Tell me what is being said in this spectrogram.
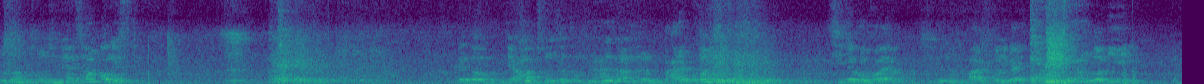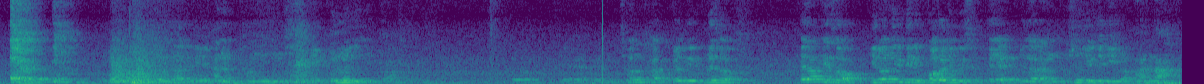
무선 통신에 성공했어요. 그래서 이제 아마추어 무선 통신을 하는 사람들은 마르코니를 시적으로 봐요. 마르코니가 했던 방법이 아마추어사들이 하는 방식이 근원이니까. 그렇게. 1800 그래도 그래서 해당에서 이런 일들이 벌어지고 있을 때 우리나라는 무슨 일들이 일어났나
